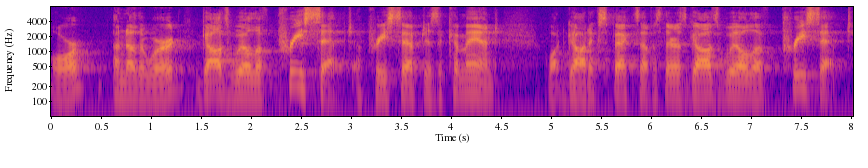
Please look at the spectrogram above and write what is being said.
or another word, God's will of precept. A precept is a command, what God expects of us. There is God's will of precept.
